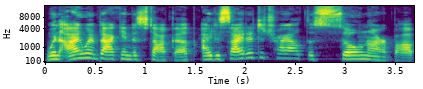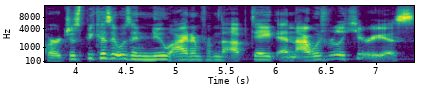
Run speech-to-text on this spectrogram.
When I went back into stock up, I decided to try out the sonar bobber just because it was a new item from the update and I was really curious.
